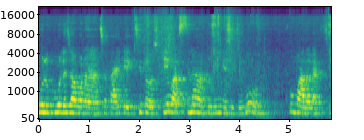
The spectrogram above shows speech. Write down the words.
ভুলবো বলে যাব না। আচ্ছা তাই দেখছি তো। কেউ আসছি না। তুমি এসেছ গো। খুব ভালো লাগছে।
